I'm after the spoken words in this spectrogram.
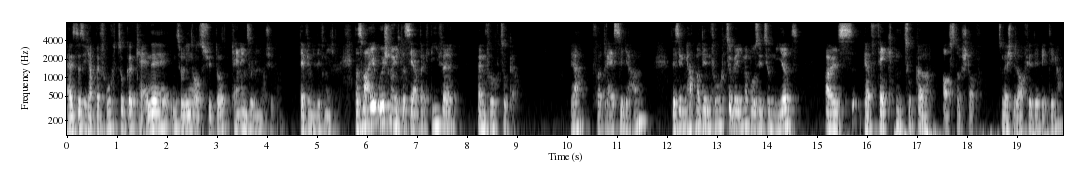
heißt das, ich habe bei Fruchtzucker keine Insulinausschüttung? Keine Insulinausschüttung, definitiv nicht. Das war ja ursprünglich das sehr attraktive beim Fruchtzucker. Ja, vor 30 Jahren. Deswegen hat man den Fruchtzucker immer positioniert als perfekten Zuckeraustauschstoff. Zum Beispiel auch für Diabetiker,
